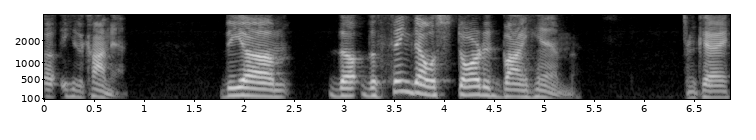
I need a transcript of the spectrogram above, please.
a he's a con man. The um the the thing that was started by him. Okay,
